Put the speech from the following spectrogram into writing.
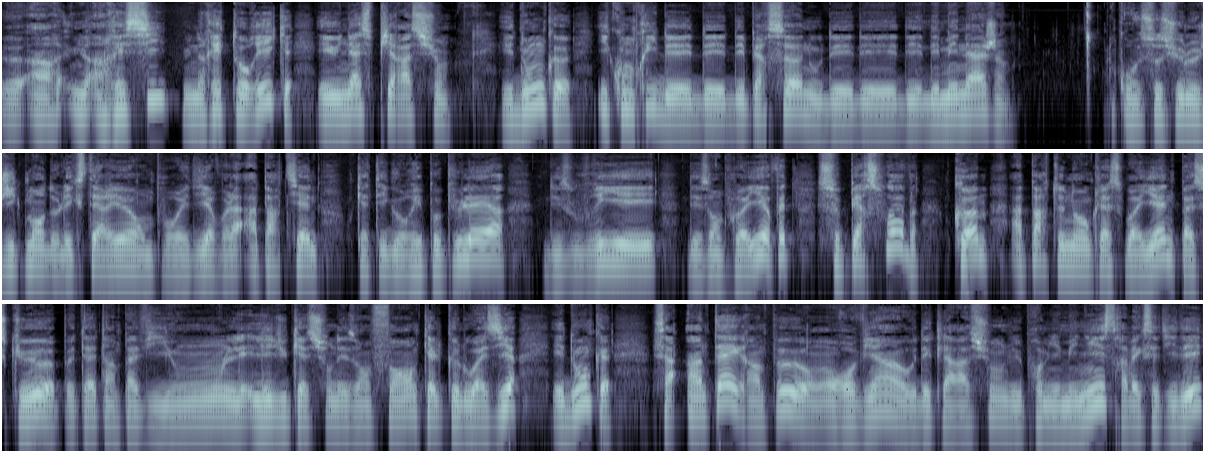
un, un, récit, une rhétorique et une aspiration. Et donc, y compris des, des, des personnes ou des, des ménages sociologiquement de l'extérieur, on pourrait dire, voilà, appartiennent aux catégories populaires, des ouvriers, des employés, en fait, se perçoivent comme appartenant aux classes moyennes parce que euh, peut-être un pavillon, l'éducation des enfants, quelques loisirs, et donc ça intègre un peu, on revient aux déclarations du Premier ministre avec cette idée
